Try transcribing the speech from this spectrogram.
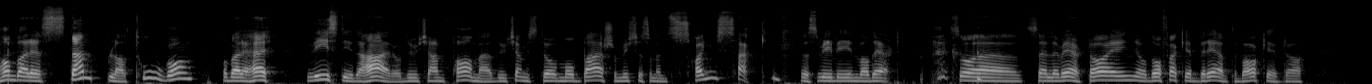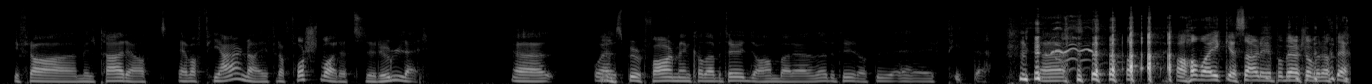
han bare stempla to ganger, og bare her, vis de det her, og du kommer faen meg, du kommer ikke til å må bære så mye som en sandsekk hvis vi blir invadert. Så, eh, så jeg leverte da inn, og da fikk jeg brev tilbake fra, fra militæret at jeg var fjerna fra Forsvarets ruller. Eh, og jeg spurte faren min hva det betydde, og han bare Det betyr at du er ei fitte. Eh, han var ikke særlig imponert over at jeg,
